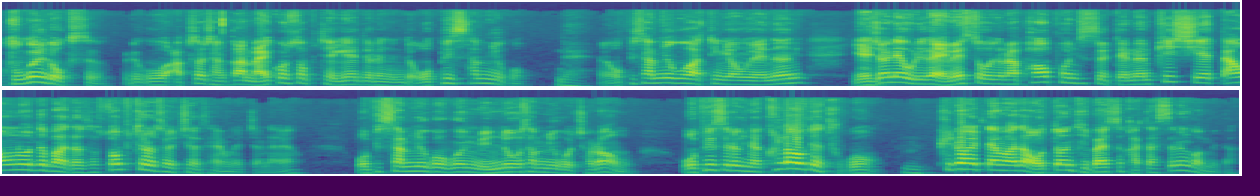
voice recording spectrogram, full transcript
Google Docs 그리고 앞서 잠깐 마이크로소프트 얘기해 드렸는데 Office 365. 네. 예, Office 365 같은 경우에는 예전에 우리가 MS 워드나 파워포인트 쓸 때는 PC에 다운로드 받아서 소프트웨어 설치해서 사용했잖아요. Office 365는 Windows 365처럼 오피스를 그냥 클라우드에 두고 음. 필요할 때마다 어떤 device 갖다 쓰는 겁니다.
